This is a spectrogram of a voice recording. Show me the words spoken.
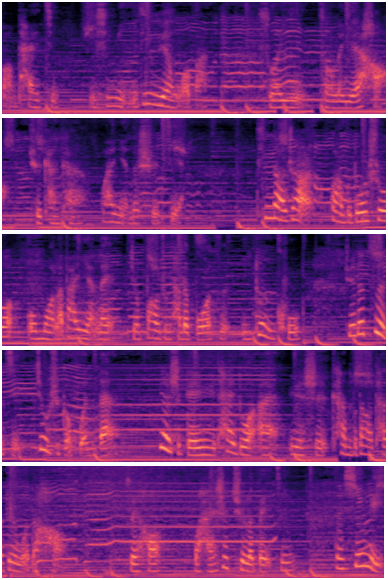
绑太紧，你心里一定怨我吧？所以走了也好，去看看外面的世界。听到这儿，话不多说，我抹了把眼泪，就抱住他的脖子一顿哭，觉得自己就是个混蛋，越是给予太多爱，越是看不到他对我的好。最后，我还是去了北京。但心里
